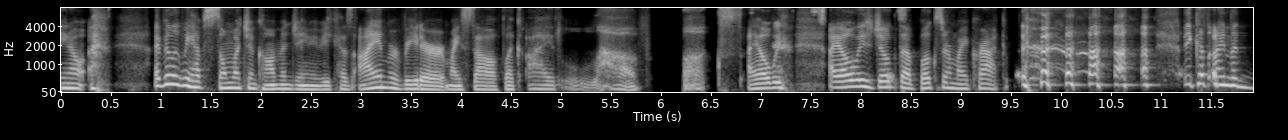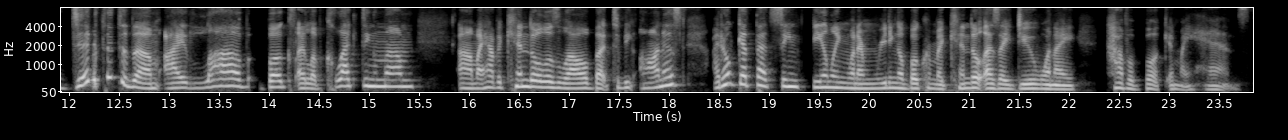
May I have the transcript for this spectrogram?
You know, I feel like we have so much in common, Jamie, because I am a reader myself. Like I love books. I always I always joke that books are my crack. because I'm addicted to them. I love books. I love collecting them. Um, I have a Kindle as well, but to be honest, I don't get that same feeling when I'm reading a book from a Kindle as I do when I have a book in my hands.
